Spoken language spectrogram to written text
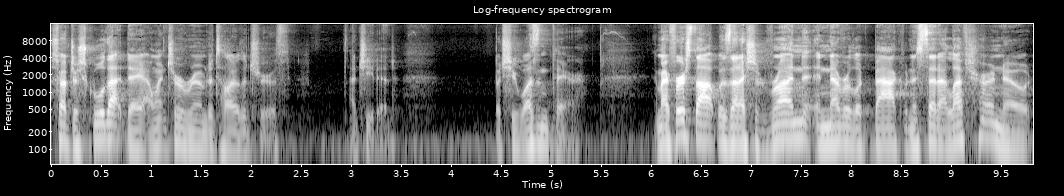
So after school that day, I went to her room to tell her the truth. I cheated but she wasn't there. And my first thought was that I should run and never look back, but instead I left her a note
